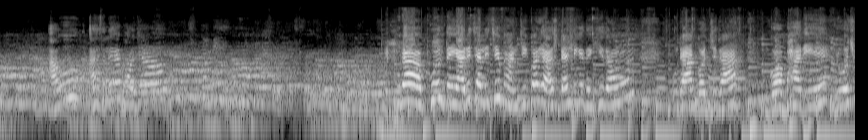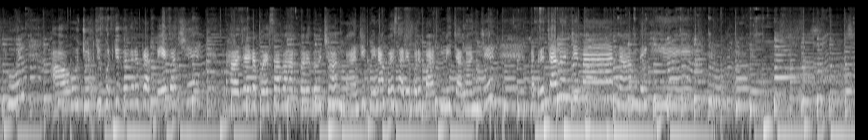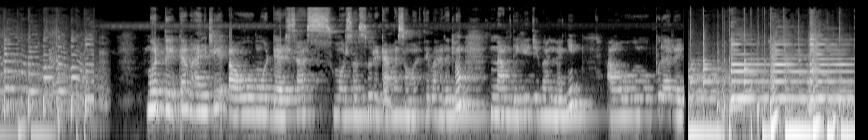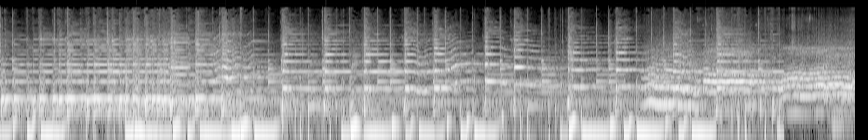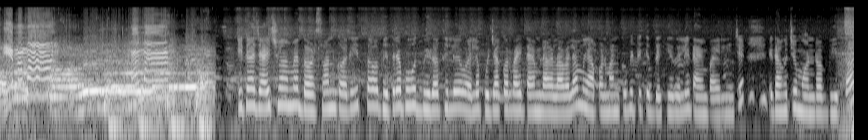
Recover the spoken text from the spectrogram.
ଆଉ ଆସିଲେ ଭଜ ପୁରା ଫୁଲ તૈયારી ଚାଲିଛି ભાણજીଙ୍କର હેરસ્ટાઇલ ଟିକେ ଦେଖି દઉં ପୁରା ગજરા ଗଭାରେ રોજ ફૂલ ଆଉ ચୁટકી ફୁટકી କରିକି ପୁରା બેગ ଅଛେ ଭାଉଜ ଏଇଟା ପଇସା ବାହାର କରିଦେଉଛନ୍ ଭାଞ୍ଜି ବିନା ପଇସାରେ ଉପରେ ବାଟନି ଚାଲନ୍ ଯେ ତାପରେ ଚାଲୁନ୍ ଯିମା ନାମ ଦେଖି ମୋର ଦୁଇଟା ଭାଞ୍ଜି ଆଉ ମୋ ଡେଡ଼ ଶାଶ ମୋର ଶ୍ୱଶୁର ଏଇଟା ଆମେ ସମସ୍ତେ ବାହାରିଲୁ ନାମ ଦେଖି ଯିବାର ଲାଗି ଆଉ ପୁରା ରେଡ଼ି ଆମେ ଦର୍ଶନ କରି ତ ଭିତରେ ବହୁତ ଭିଡ଼ ଥିଲେ ବୋଇଲେ ପୂଜା କରବାର୍ ଟାଇମ୍ ଲାଗ୍ଲା ବେଲେ ମୁଇଁ ଆପଣମାନଙ୍କୁ ବି ଟିକେ ଦେଖେଇଦେଲି ଟାଇମ୍ ପାଇଲି ଯେ ଏଇଟା ହେଉଛି ମଣ୍ଡପ ଭିତର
